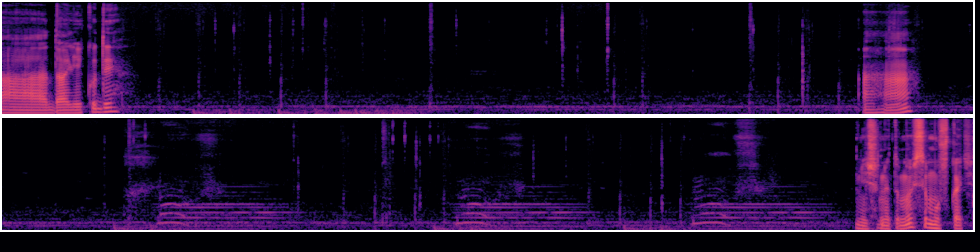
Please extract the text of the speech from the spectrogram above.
А далі куди? Ага. Міша не томився мувкать?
